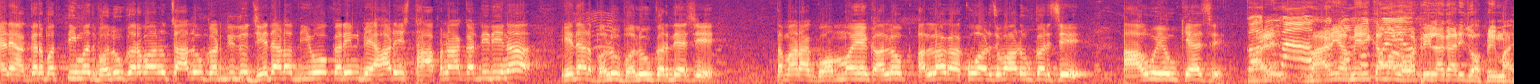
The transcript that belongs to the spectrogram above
એણે અગરબત્તીમાં જ ભલું કરવાનું ચાલુ કરી દીધું. જે દાડો દીવો કરીને બેહાડી સ્થાપના કરી દીધી ને એ દાડ ભલું ભલું કરી દે છે. તમારા ગામમાં એક અલગ અલગ આખું અર્જવાળું કરશે. આવું એવું કે છે. મારી અમેરિકામાં લોટરી લગાડી જોફરીમાં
